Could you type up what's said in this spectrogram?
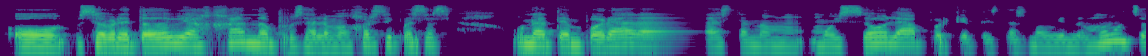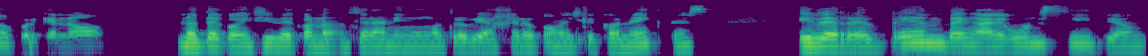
O sobre todo viajando, pues a lo mejor si pasas una temporada estando muy sola porque te estás moviendo mucho, porque no, no te coincide conocer a ningún otro viajero con el que conectes, y de repente en algún sitio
